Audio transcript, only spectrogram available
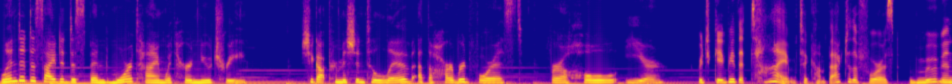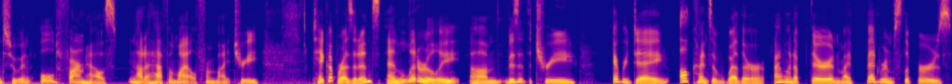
Linda decided to spend more time with her new tree. She got permission to live at the Harvard forest for a whole year. Which gave me the time to come back to the forest, move into an old farmhouse not a half a mile from my tree, take up residence, and literally um, visit the tree every day, all kinds of weather. I went up there in my bedroom slippers,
